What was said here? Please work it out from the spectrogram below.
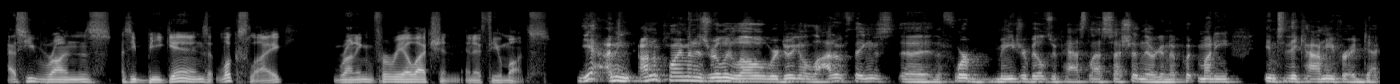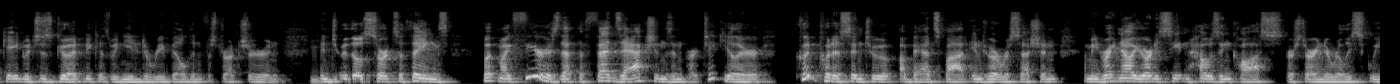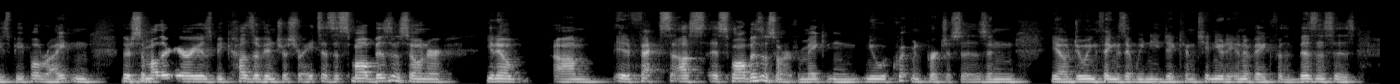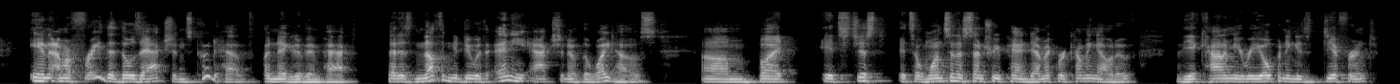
as he runs, as he begins, it looks like, running for reelection in a few months? Yeah, I mean, unemployment is really low. We're doing a lot of things. Uh, the four major bills we passed last session, they're going to put money into the economy for a decade, which is good because we needed to rebuild infrastructure and mm-hmm. and do those sorts of things. But my fear is that the Fed's actions, in particular, could put us into a bad spot, into a recession. I mean, right now you already see it in housing costs are starting to really squeeze people, right? And there's mm-hmm. some other areas because of interest rates. As a small business owner, you know, um, it affects us as small business owners from making new equipment purchases and you know doing things that we need to continue to innovate for the businesses. And i'm afraid that those actions could have a negative impact that has nothing to do with any action of the white house. Um, but it's just it's a once in a century pandemic we're coming out of. The economy reopening is different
